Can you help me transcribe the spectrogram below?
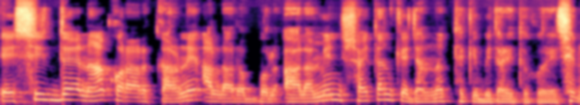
এই সিজদা না করার কারণে আল্লাহ রব্বুল আলামিন শয়তানকে জান্নাত থেকে বিতাড়িত করেছিল।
